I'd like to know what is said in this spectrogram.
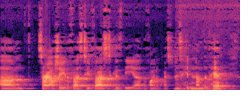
Um, sorry, I'll show you the first two first because the, uh, the final question is hidden under here.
